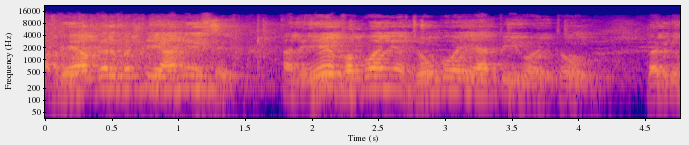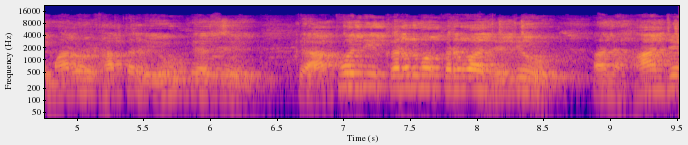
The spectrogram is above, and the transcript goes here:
આ બે અગરબત્તી આની છે. અને એ ભગવાને જોગવાઈ આપી હોય તો. બાકી મારો ઠાકર એવું કહે છે કે આખો દી કર્મ કરવા જજો અને હાંજે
